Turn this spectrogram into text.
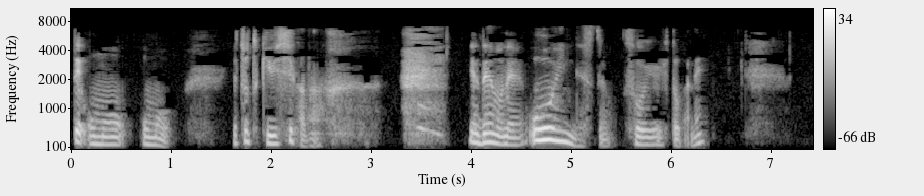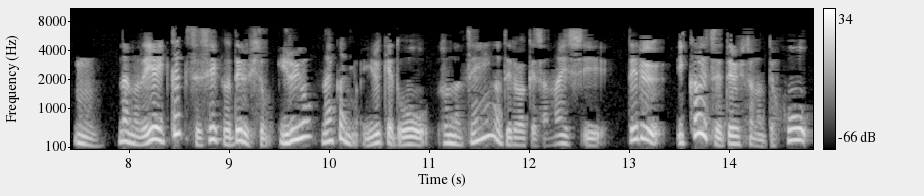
って思う、思う。ちょっと厳しいかな。いや、でもね、多いんですよ。そういう人がね。うん。なので、いや、1ヶ月で成果が出る人もいるよ。中にはいるけど、そんな全員が出るわけじゃないし、出る、1ヶ月で出る人なんて、ほ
